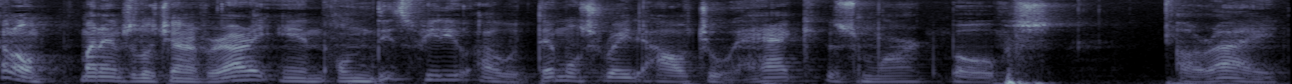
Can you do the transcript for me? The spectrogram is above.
Hello, my name is Luciano Ferrari and on this video I will demonstrate how to hack smart bulbs. Alright.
